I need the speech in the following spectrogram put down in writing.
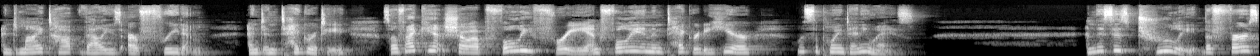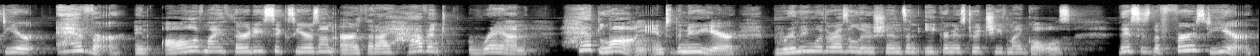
And my top values are freedom and integrity. So if I can't show up fully free and fully in integrity here, what's the point, anyways? And this is truly the first year ever in all of my 36 years on earth that I haven't ran headlong into the new year, brimming with resolutions and eagerness to achieve my goals. This is the first year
